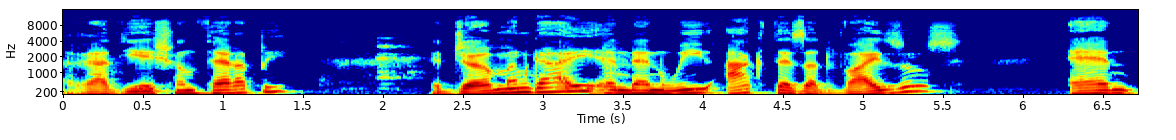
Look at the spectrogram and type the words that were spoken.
radiation therapy, a German guy, and then we act as advisors. And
